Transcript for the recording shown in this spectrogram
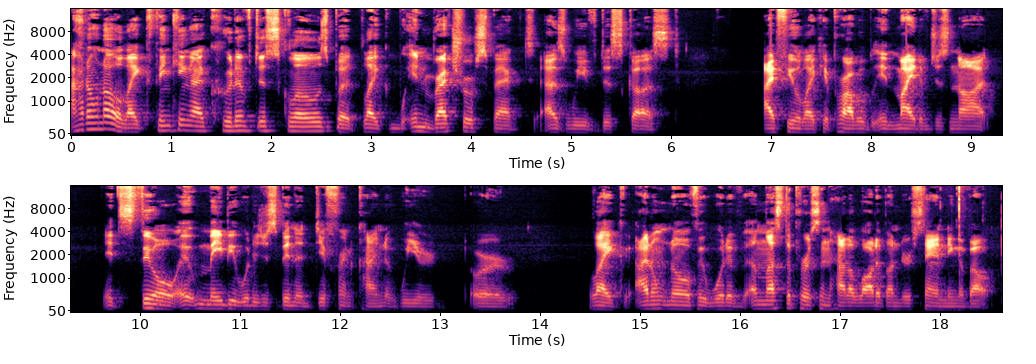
i don't know like thinking i could have disclosed but like in retrospect as we've discussed i feel like it probably it might have just not it's still it maybe it would have just been a different kind of weird or like i don't know if it would have unless the person had a lot of understanding about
